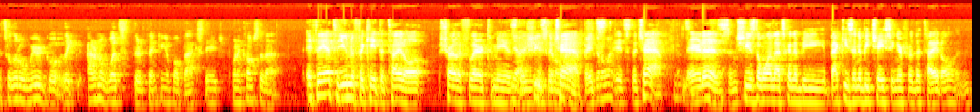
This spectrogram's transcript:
It's a little weird. Go like I don't know what they're thinking about backstage when it comes to that. if they had to unificate the title, Charlotte Flair to me is Yeah, the, she's is the champ. She's It's it's the champ. there it is, and she's the one that's going to be. Becky's going to be chasing her for the title, and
